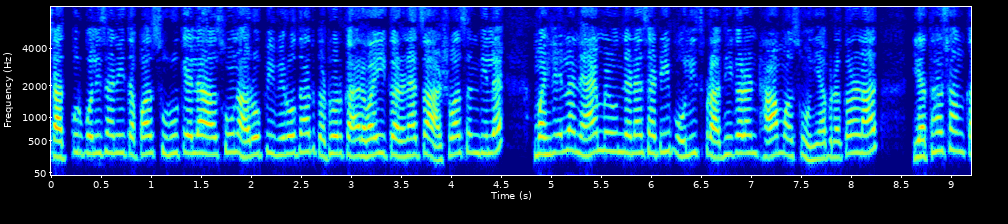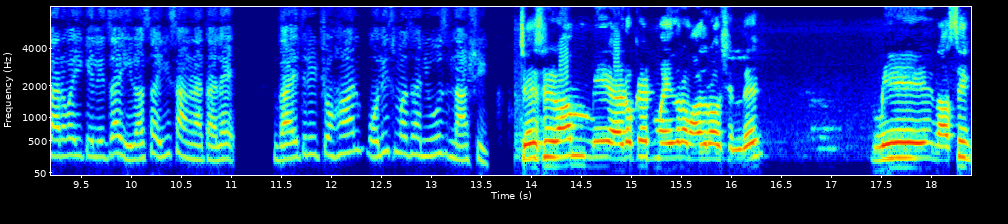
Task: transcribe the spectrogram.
सातपूर पोलिसांनी तपास सुरू केला असून आरोपी विरोधात कठोर कारवाई करण्याचं आश्वासन दिलंय. महिलेला न्याय मिळवून देण्यासाठी पोलीस प्राधिकरण ठाम असून या प्रकरणात यथासांग कारवाई केली जाईल असंही सांगण्यात आलंय. Gayatri Chauhan police Majha news Nashik. जय श्रीराम मी ऍडव्होकेट महेंद्र माधवराव शिंदे. मी नाशिक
